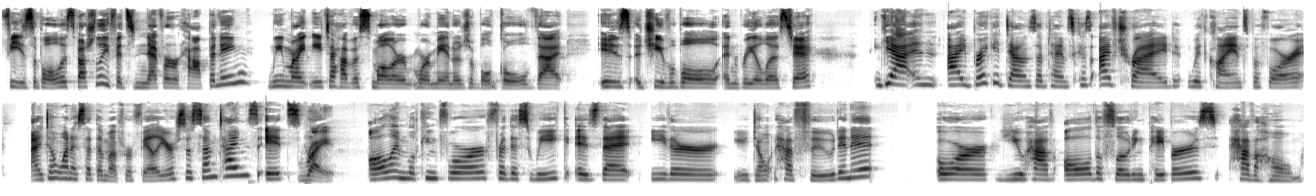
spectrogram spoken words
feasible, especially if it's never happening. We might need to have a smaller, more manageable goal that is achievable and realistic. Yeah, and I break it down sometimes because I've tried with clients before. I don't want to set them up for failure. So sometimes it's Right. All I'm looking for for this week is that either you don't have food in it or you have all the floating papers have a home.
